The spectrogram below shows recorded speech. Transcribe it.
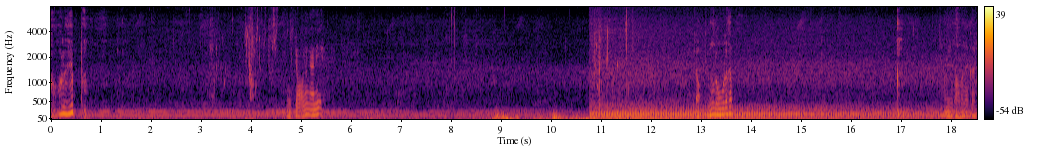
คอเลยครับเจาะแล้วงานนี้ เจาะถึงรูแล้วครับเอานี้ออกมาเลยก่อน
